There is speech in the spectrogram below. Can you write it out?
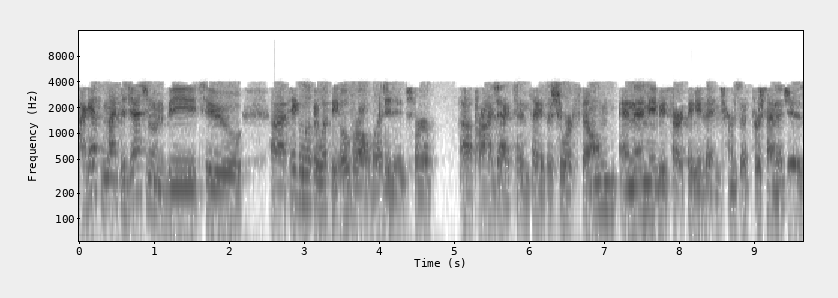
I guess my suggestion would be to uh, take a look at what the overall budget is for a project and say it's a short film, and then maybe start thinking of it in terms of percentages.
